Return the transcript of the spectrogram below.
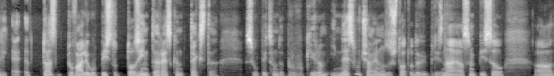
Нали, е, е, тази, това любопитство, този интерес към текста се опитвам да провокирам и не случайно, защото да ви призная, аз съм писал а,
